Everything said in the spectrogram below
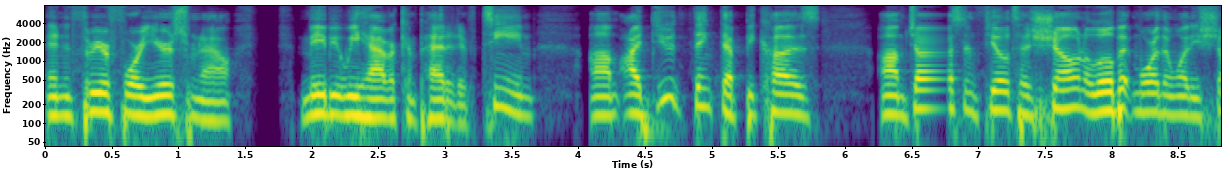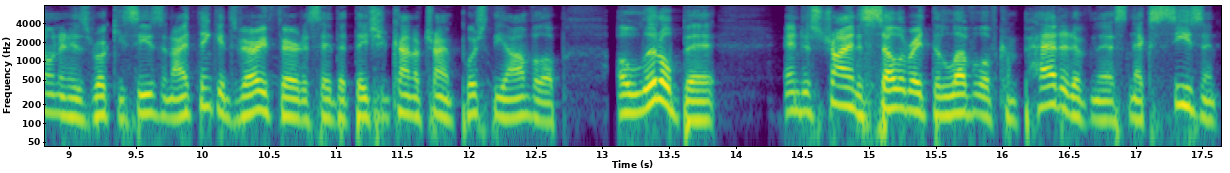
and in three or four years from now, maybe we have a competitive team. Um, I do think that because um, Justin Fields has shown a little bit more than what he's shown in his rookie season. I think it's very fair to say that they should kind of try and push the envelope a little bit and just trying to celebrate the level of competitiveness next season.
